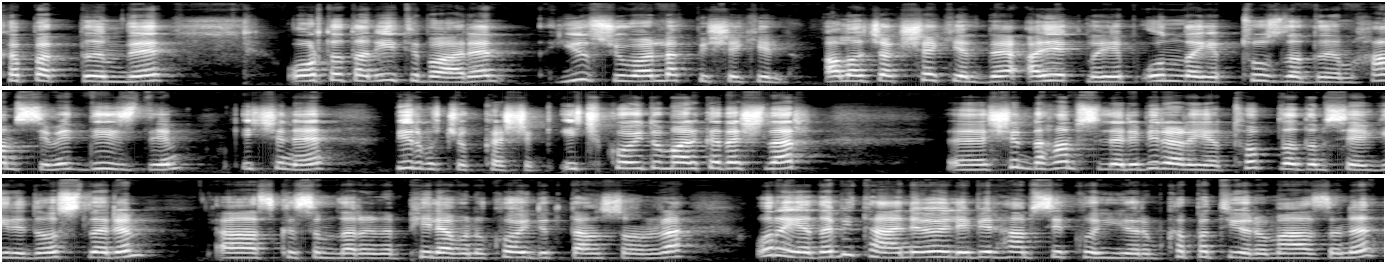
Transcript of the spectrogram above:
kapattım ve ortadan itibaren yüz yuvarlak bir şekil alacak şekilde ayıklayıp unlayıp tuzladığım hamsimi dizdim. İçine bir buçuk kaşık iç koydum arkadaşlar. Ee, şimdi hamsileri bir araya topladım sevgili dostlarım. Ağız kısımlarını pilavını koyduktan sonra Oraya da bir tane öyle bir hamsi koyuyorum. Kapatıyorum ağzını.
